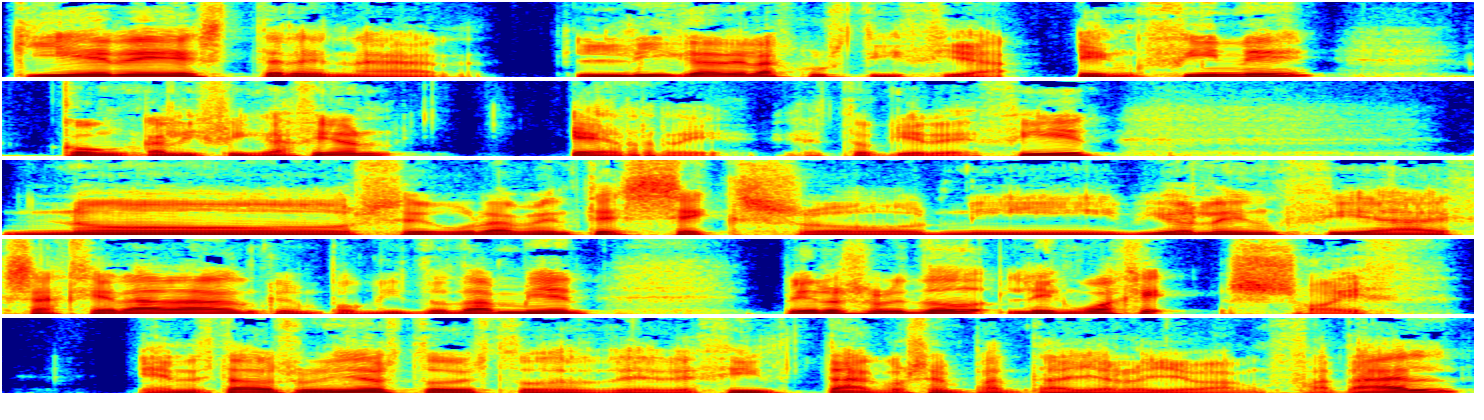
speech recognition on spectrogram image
quiere estrenar Liga de la Justicia en cine con calificación R. Esto quiere decir no seguramente sexo ni violencia exagerada, aunque un poquito también, pero sobre todo lenguaje soez. En Estados Unidos todo esto de decir tacos en pantalla lo llevan fatal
